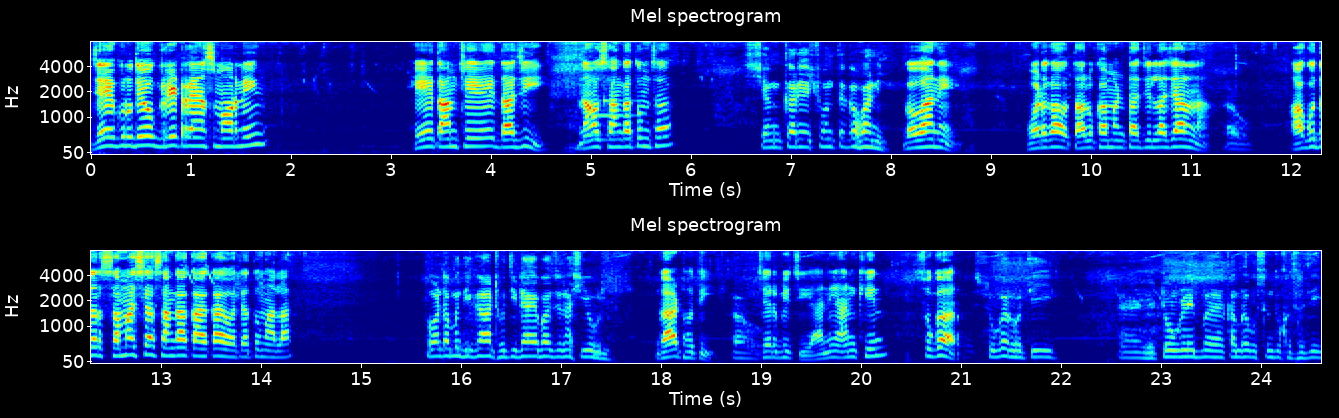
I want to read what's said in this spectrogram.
जय गुरुदेव ग्रेट रॅन्स मॉर्निंग हे आहेत आमचे दाजी. नाव सांगा तुमचं? शंकर यशवंत गव्हाणे. गव्हाणे. वडगाव तालुका मंठा जिल्हा जालना. हो. अगोदर समस्या सांगा काय काय होत्या तुम्हाला? तोंडामध्ये गाठ होती डाव्या बाजून अशी एवढी. गाठ होती हो. चरबीची. आणि आणखीन शुगर शुगर होती अं, हे टोंगळे ब- कमरापासून दुखत होते.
